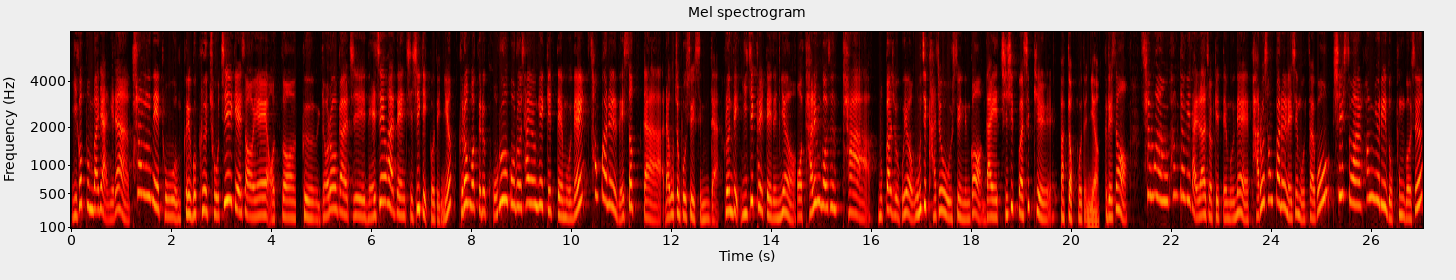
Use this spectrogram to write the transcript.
이것뿐만이 아니라 타인의 도움 그리고 그 조직에서의 어떤 그 여러 가지 내재화된 지식이 있거든요. 그런 것들을 고루고루 사용했기 때문에 성과를 냈었다라고 좀 볼 수 있습니다. 그런데 이직할 때는요, 어, 다른 것은 다 못 가져오고요. 오직 가져올 수 있는 건 나의 지식과 스킬밖에 없거든요. 그래서 상황, 환경이 달라졌기 때문에 바로 성과를 내지 못하고 실수할 확률이 높은 것은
